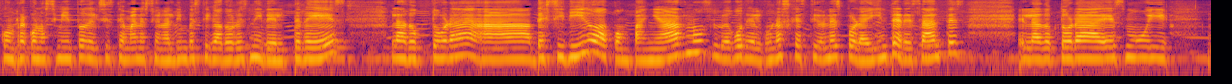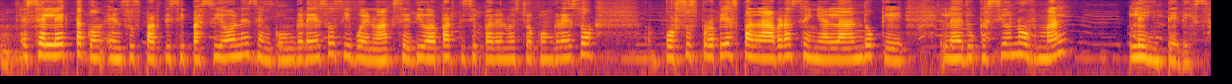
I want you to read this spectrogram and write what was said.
con reconocimiento del Sistema Nacional de Investigadores nivel 3. La doctora ha decidido acompañarnos luego de algunas gestiones por ahí interesantes. La doctora es muy selecta en sus participaciones en congresos y bueno, accedió a participar en nuestro congreso por sus propias palabras señalando que la educación normal le interesa.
